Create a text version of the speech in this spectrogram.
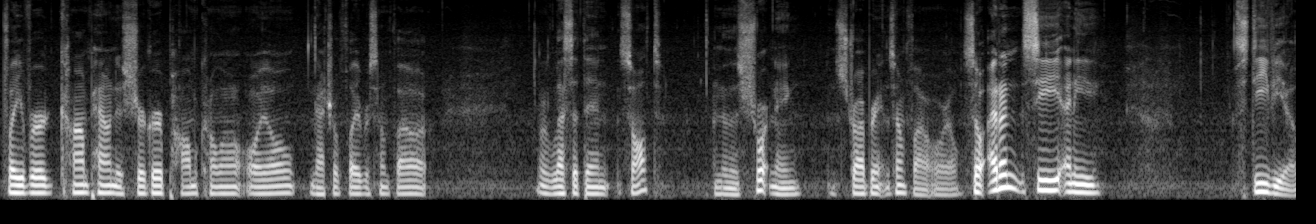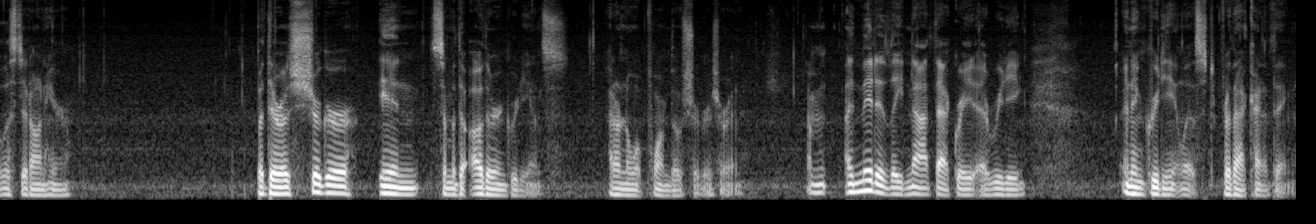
flavored compound is sugar, palm kernel oil, natural flavor, sunflower, or lecithin, salt, and then the shortening, strawberry and sunflower oil. So I don't see any stevia listed on here, but there is sugar in some of the other ingredients. I don't know what form those sugars are in. I'm admittedly not that great at reading an ingredient list for that kind of thing.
